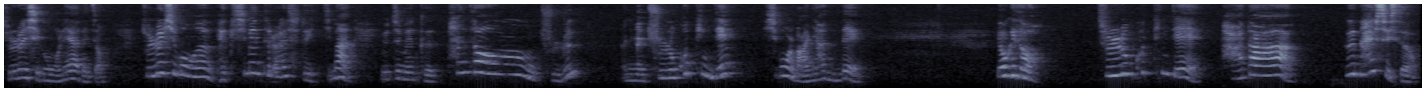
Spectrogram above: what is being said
줄눈 시공을 해야 되죠. 줄눈 시공은 백시멘트를 할 수도 있지만 요즘은 그 탄성 줄눈 아니면 줄눈 코팅제 시공을 많이 하는데 여기서 줄눈 코팅제 바닥은 할 수 있어요.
